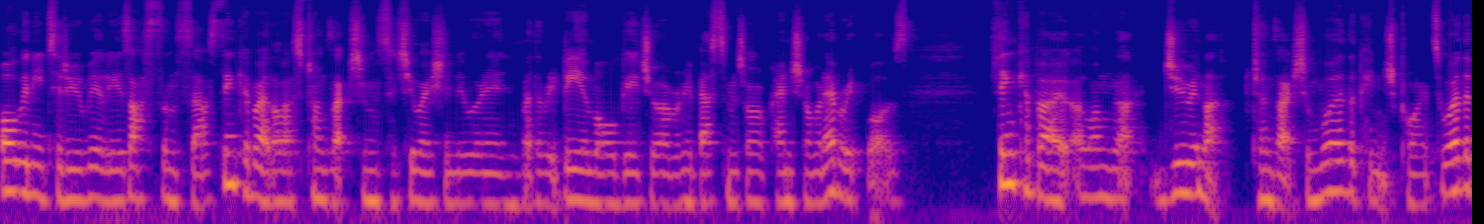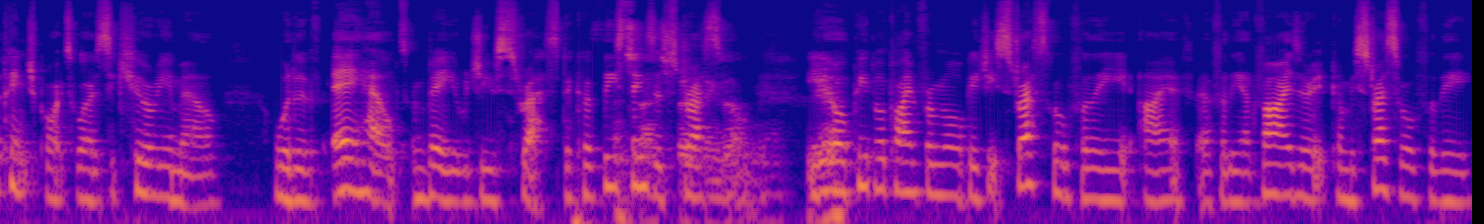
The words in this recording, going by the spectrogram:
all they need to do really is ask themselves, think about the last transaction situation they were in, whether it be a mortgage or an investment or a pension or whatever it was. think about along that during that transaction were the pinch points, were the pinch points where a secure email would have a helped and b reduced stress because these things are stressful. You know, people applying for a mortgage, it's stressful for the IF, uh, for the advisor. It can be stressful for the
